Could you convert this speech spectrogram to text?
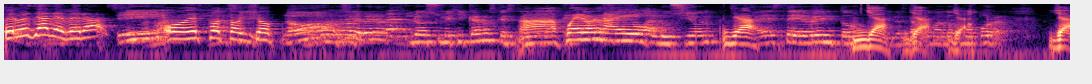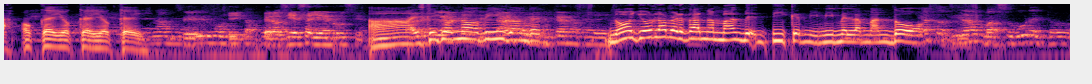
¿Pero es de a de veras? Sí. ¿O es Photoshop? No, no de veras. Los mexicanos que están, Ah, fueron ahí. alusión Ya. a este evento Ya, y lo están ya, tomando ya. como porra. Ya, ok, ok, ok. Sí, pero sí es allá en Rusia. Ah, es que yo no vi dónde. No, yo la verdad nada más vi que Mimi me la mandó. Hasta tiraron basura y todo.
